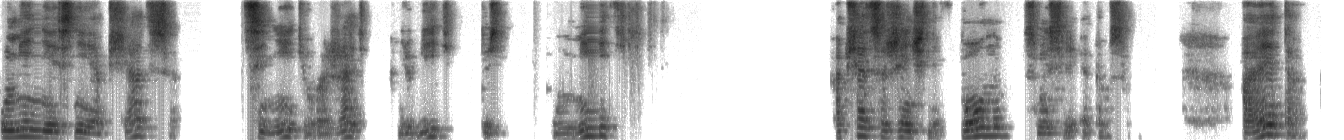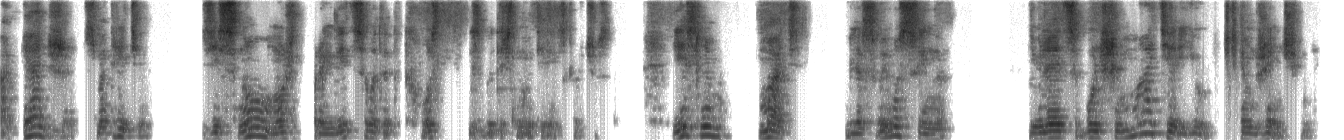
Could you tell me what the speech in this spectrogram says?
умение с ней общаться, ценить, уважать, любить, то есть уметь общаться с женщиной в полном смысле этого слова. А это, опять же, смотрите, здесь снова может проявиться вот этот хвост избыточного материнского чувства. Если мать для своего сына является больше матерью, чем женщиной,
